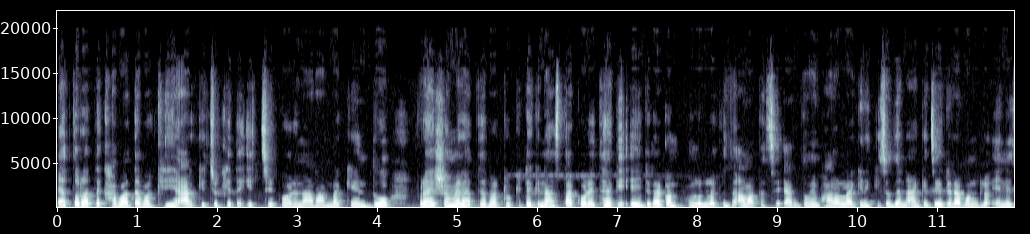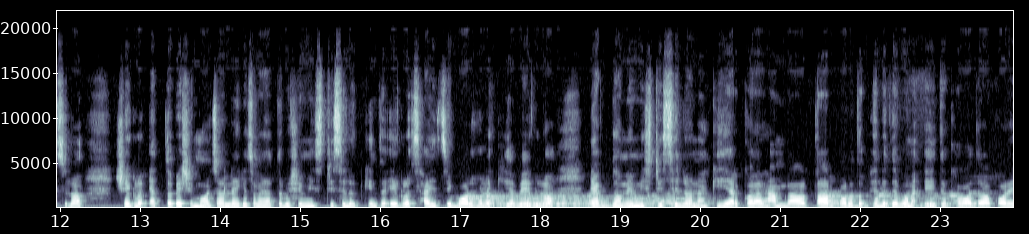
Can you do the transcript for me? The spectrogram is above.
এত রাতে খাবার-দাবার খেয়ে আর কিছু খেতে ইচ্ছে করে না। আর আমরা কিন্তু প্রায় সময় রাতের বেলা টুকিটাকি নাস্তা করে থাকি। এই ড্রাগন ফলগুলো কিন্তু আমার কাছে একদমই ভালো লাগেনি। কিছুদিন আগে যে ড্রাগনগুলো এনেছিল সেগুলো এত বেশি মজার লেগেছিল, এত বেশি মিষ্টি ছিল। কিন্তু এগুলো সাইজে বড় হলে কি হবে? এগুলো একদমই মিষ্টি ছিল না। কি আর করার? আমরা তারপরও তো ফেলে দেবো না। এই তো খাওয়া-দাওয়া করে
